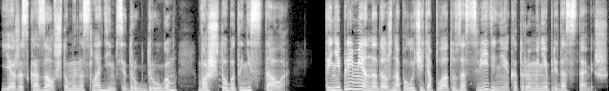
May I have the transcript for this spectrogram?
Я же сказал, что мы насладимся друг другом во что бы то ни стало. Ты непременно должна получить оплату за сведения, которые мне предоставишь.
